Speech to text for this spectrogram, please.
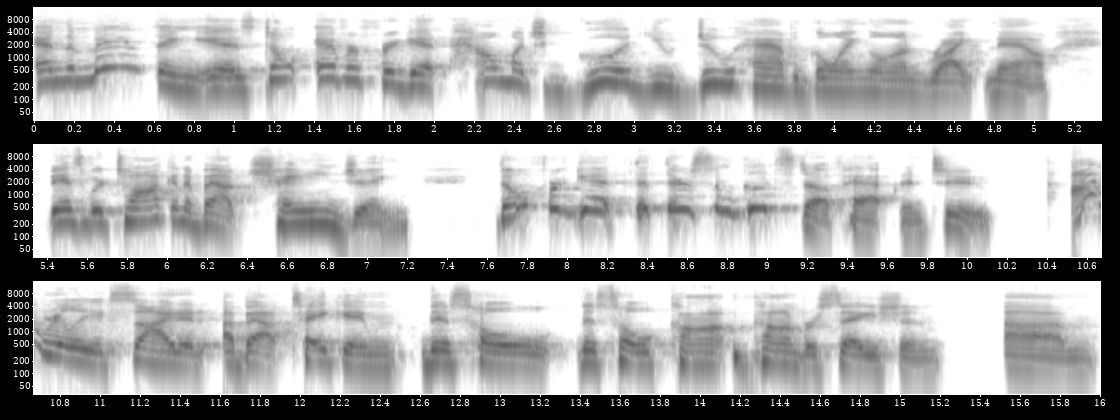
And the main thing is don't ever forget how much good you do have going on right now. As we're talking about changing, don't forget that there's some good stuff happening too. I'm really excited about taking this whole this whole con- conversation um,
